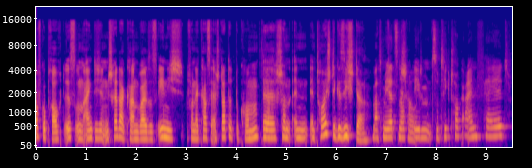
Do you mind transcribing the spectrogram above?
aufgebraucht ist und eigentlich in den Schredder kann, weil sie es eh nicht von der Kasse erstattet bekommen, ja. äh, schon in, enttäuschte Gesichter. Was mir jetzt noch geschaut. eben zu TikTok einfällt,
